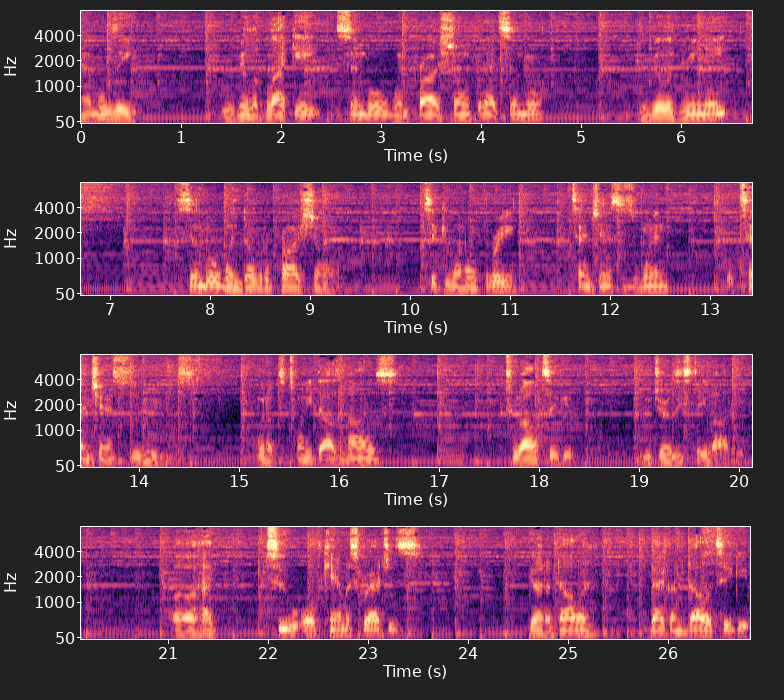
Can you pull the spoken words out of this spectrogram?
Emeralds 8. Reveal a black 8 symbol when prize shown for that symbol. Reveal a green 8 symbol when double the prize shown. Ticket 103, 10 chances to win, or 10 chances to lose. Win up to $20,000, $2 ticket, New Jersey State Lottery. Uh, had two off-camera scratches. Got a dollar back on the dollar ticket,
